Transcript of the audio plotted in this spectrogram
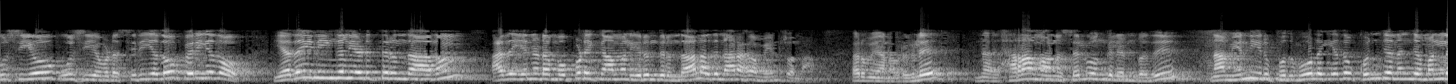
ஊசியோ ஊசியை விட சிறியதோ பெரியதோ எதை நீங்கள் எடுத்திருந்தாலும் அதை என்னிடம் ஒப்படைக்காமல் இருந்திருந்தால் அது நரகமேன்னு சொன்னான். அருமையானவர்களே ஹராமான செல்வங்கள் என்பது நாம் எண்ணி இருப்பது போல ஏதோ கொஞ்ச நஞ்சம் அல்ல.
